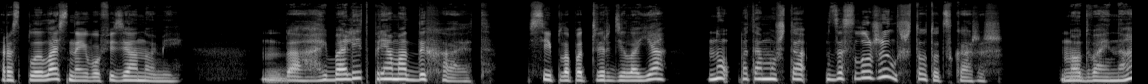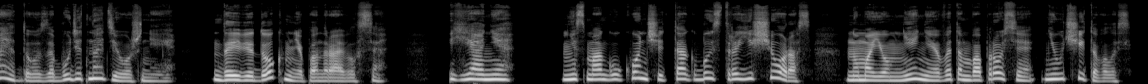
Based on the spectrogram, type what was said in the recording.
расплылась на его физиономии. «Да, и болит прямо отдыхает», — сипло подтвердила я, «ну, потому что заслужил, что тут скажешь. Но двойная доза будет надежнее. Да и видок мне понравился. Я не... Не смогу кончить так быстро еще раз, но мое мнение в этом вопросе не учитывалось,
